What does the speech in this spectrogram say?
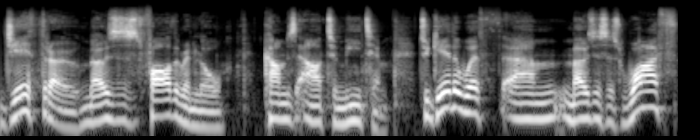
Jethro, Moses' father in law, comes out to meet him, together with um, Moses' wife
